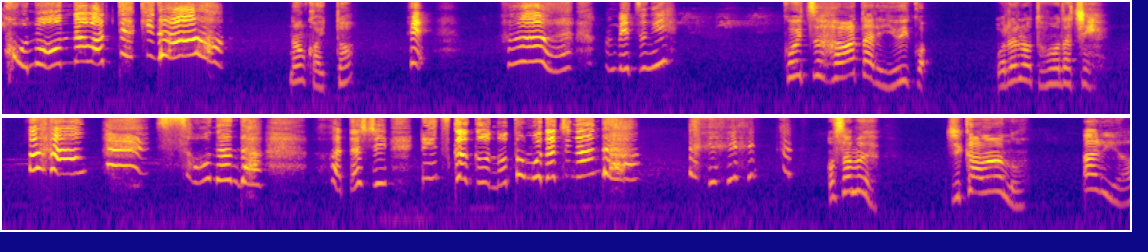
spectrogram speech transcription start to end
この女は敵だ。なんか言った？別に。こいつ刃渡ゆい子。俺の友達。そうなんだ。私律香くんの友達なんだ。おさむ時間あんの？あるよ。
